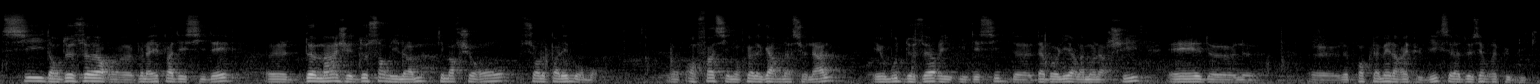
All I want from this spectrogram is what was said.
Si dans deux heures euh, vous n'avez pas décidé, demain j'ai 200 000 hommes qui marcheront sur le Palais Bourbon. En face, ils n'ont que la garde nationale. Et au bout de deux heures, ils, décident d'abolir la monarchie et de proclamer la République. C'est la Deuxième République.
